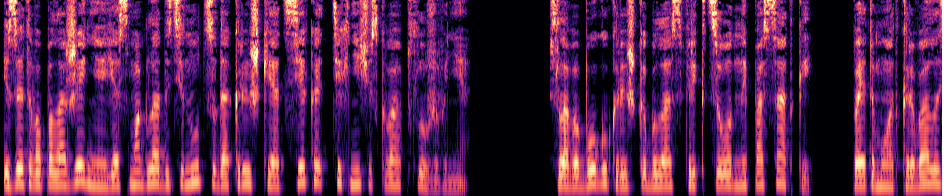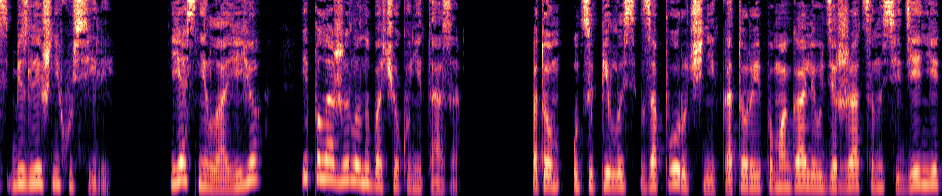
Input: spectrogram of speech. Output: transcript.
Из этого положения я смогла дотянуться до крышки отсека технического обслуживания. Слава богу, крышка была с фрикционной посадкой, поэтому открывалась без лишних усилий. Я сняла ее и положила на бачок унитаза. Потом уцепилась за поручни, которые помогали удержаться на сиденье,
